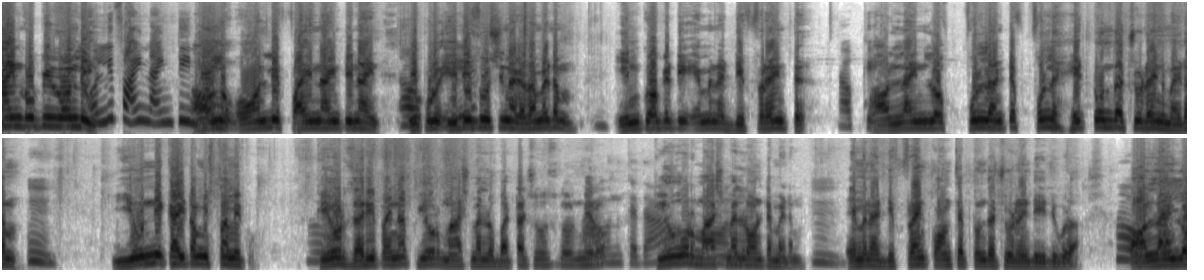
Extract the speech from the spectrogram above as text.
nine rupees only. Only five ninety అవును nine only five ninety nine. ఇప్పుడు. ఇది చూసినా కదా మేడం ఇంకొకటి ఏమైనా డిఫరెంట్? ఆన్లైన్లో ఫుల్ అంటే ఫుల్ హిట్ ఉందా చూడండి మేడం. యూనిక్ ఐటమ్ ఇస్తాం మీకు. ప్యూర్ జరీ పైన ప్యూర్ మాష్మెల్లో బట్ట చూసుకోండి మీరు. ప్యూర్ మాష్మెల్లో ఉంటాయి మేడం. ఏమైనా డిఫరెంట్ కాన్సెప్ట్ ఉందా చూడండి ఇది కూడా. ఆన్లైన్లో.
